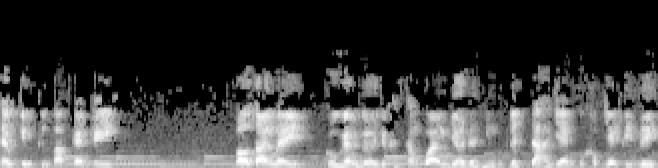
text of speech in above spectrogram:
theo kiểu thư pháp càng kỹ. Bảo tàng này cố gắng gợi cho khách tham quan nhớ đến những mục đích đa dạng của không gian thiên liêng,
